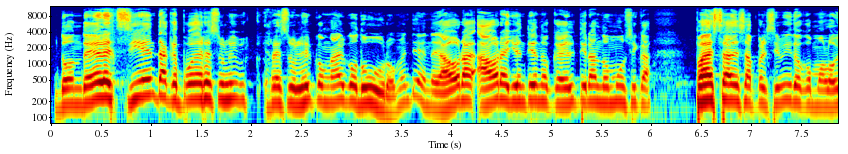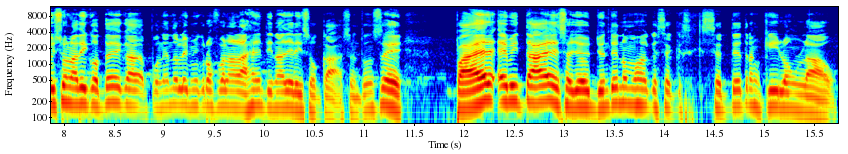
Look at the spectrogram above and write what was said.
donde él sienta que puede resurgir, con algo duro, ¿me entiendes? Ahora, ahora yo entiendo que él tirando música pasa desapercibido como lo hizo en la discoteca, poniéndole el micrófono a la gente y nadie le hizo caso. Entonces, para él evitar eso, yo, entiendo mejor que se, esté tranquilo a un lado.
